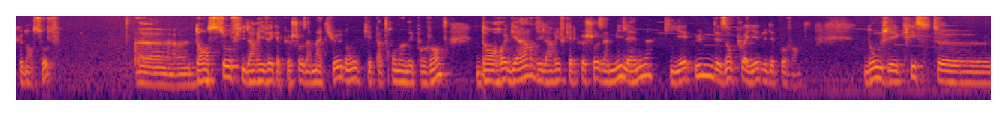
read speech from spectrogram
que dans Sauf. Euh, dans Sauf, il arrivait quelque chose à Mathieu, donc, qui est patron d'un dépôt-vente. Dans Regarde, il arrive quelque chose à Mylène, qui est une des employées du dépôt-vente. Donc j'ai écrit ce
